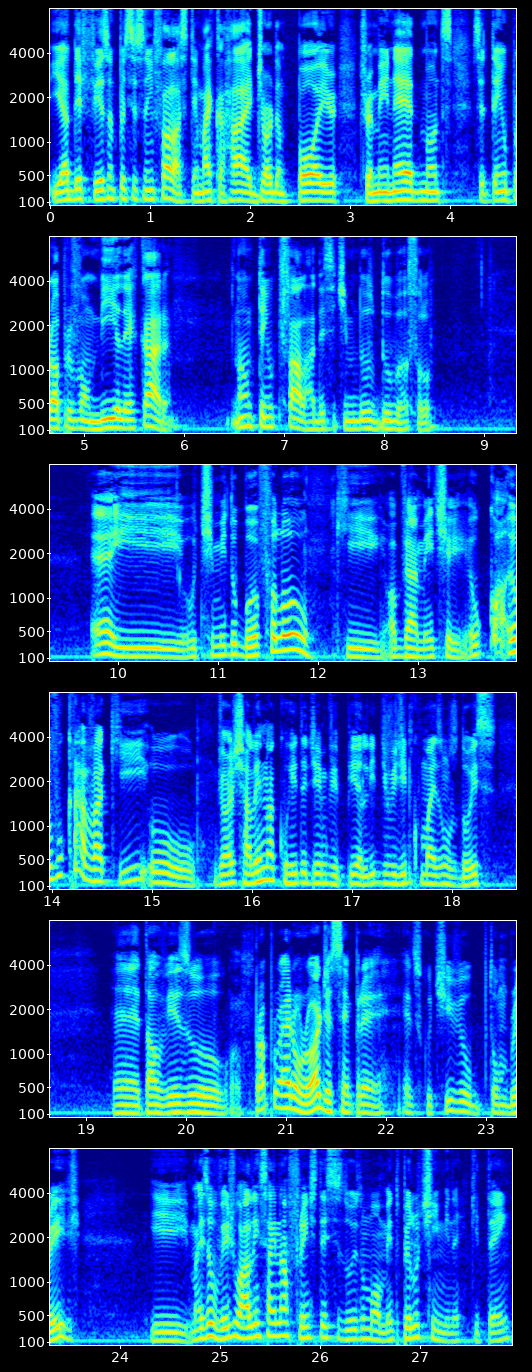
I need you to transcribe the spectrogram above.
E a defesa não precisa nem falar. Você tem Micah Hyde, Jordan Poyer, Tremaine Edmonds, você tem o próprio Von Miller. Cara, não tem o que falar desse time do, do Buffalo. É, e o time do Buffalo, que obviamente eu, eu vou cravar aqui o George Allen na corrida de MVP ali, dividido com mais uns dois. É, talvez o, o, próprio Aaron Rodgers sempre é, é discutível, o Tom Brady. E, mas eu vejo o Allen sair na frente desses dois no momento pelo time, né? Que tem.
